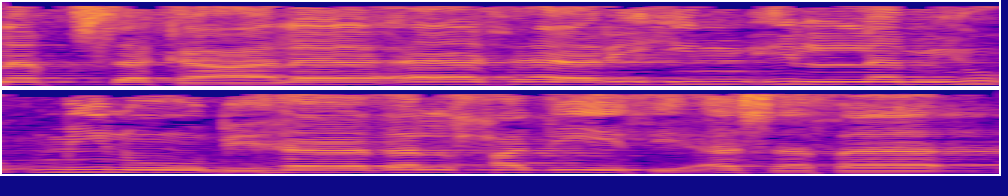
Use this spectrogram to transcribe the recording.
نفسك على آثارهم إن لم يؤمنوا بهذا الحديث أسفا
